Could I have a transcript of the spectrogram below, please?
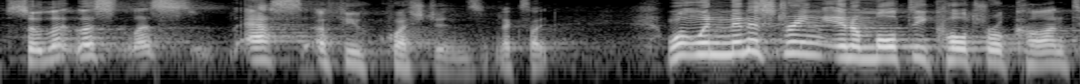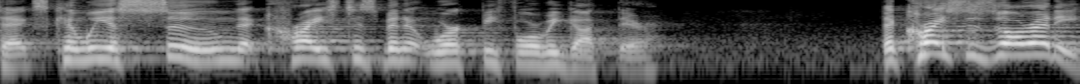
So let, us let's, let's ask a few questions. Next slide. When, when ministering in a multicultural context, can we assume that Christ has been at work before we got there? That Christ is already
